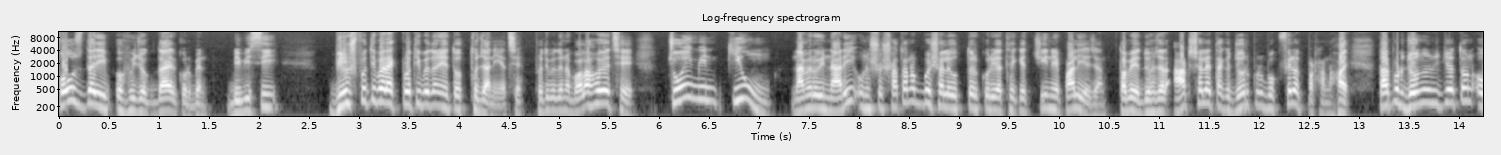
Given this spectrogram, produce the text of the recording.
ফৌজদারি অভিযোগ দায়ের করবেন। বিবিসি বৃহস্পতিবার এক প্রতিবেদনে তথ্য জানিয়েছে। প্রতিবেদনে বলা হয়েছে, চৈ মিন কিউং নামের ওই নারী উনিশশো সাতানব্বই সালে উত্তর কোরিয়া থেকে চীনে পালিয়ে যান। তবে দুই হাজার আট সালে তাকে জোরপূর্বক ফেরত পাঠানো হয়। তারপর যৌন নির্যাতন ও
